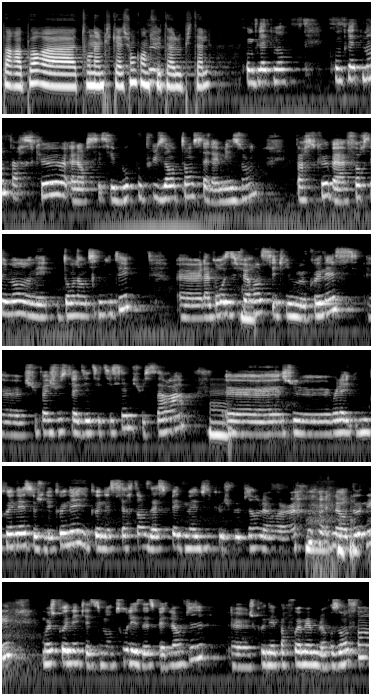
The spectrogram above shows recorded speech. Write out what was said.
par rapport à ton implication quand tu étais à l'hôpital? Complètement. Complètement parce que, alors c'est beaucoup plus intense à la maison parce que bah, forcément on est dans l'intimité. Euh, la grosse différence, c'est qu'ils me connaissent. Euh, je suis pas juste la diététicienne, je suis Sarah. Mm. Euh, je, voilà, ils me connaissent, je les connais. Ils connaissent certains aspects de ma vie que je veux bien leur, euh, leur donner. Moi, je connais quasiment tous les aspects de leur vie. Je connais parfois même leurs enfants.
